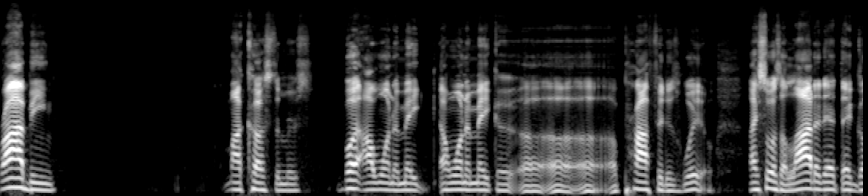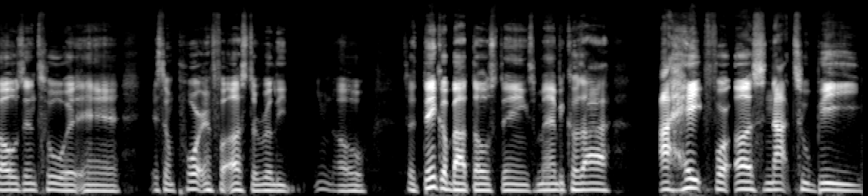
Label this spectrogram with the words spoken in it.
robbing my customers, but I want to make I want to make a a, a a profit as well. Like so, it's a lot of that that goes into it, and it's important for us to really, you know, to think about those things, man. Because I I hate for us not to be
